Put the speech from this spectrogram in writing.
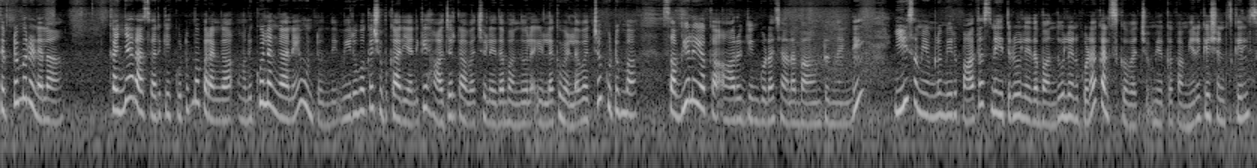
సెప్టెంబర్ నెల కన్యా వారికి కుటుంబపరంగా అనుకూలంగానే ఉంటుంది. మీరు ఒక శుభకార్యానికి హాజరు కావచ్చు లేదా బంధువుల ఇళ్ళకు వెళ్ళవచ్చు. కుటుంబ సభ్యుల యొక్క ఆరోగ్యం కూడా చాలా బాగుంటుందండి. ఈ సమయంలో మీరు పాత స్నేహితుడు లేదా బంధువులను కూడా కలుసుకోవచ్చు. మీ యొక్క కమ్యూనికేషన్ స్కిల్స్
